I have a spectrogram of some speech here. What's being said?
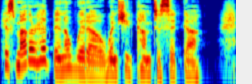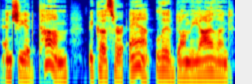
His mother had been a widow when she'd come to Sitka, and she had come because her aunt lived on the island.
